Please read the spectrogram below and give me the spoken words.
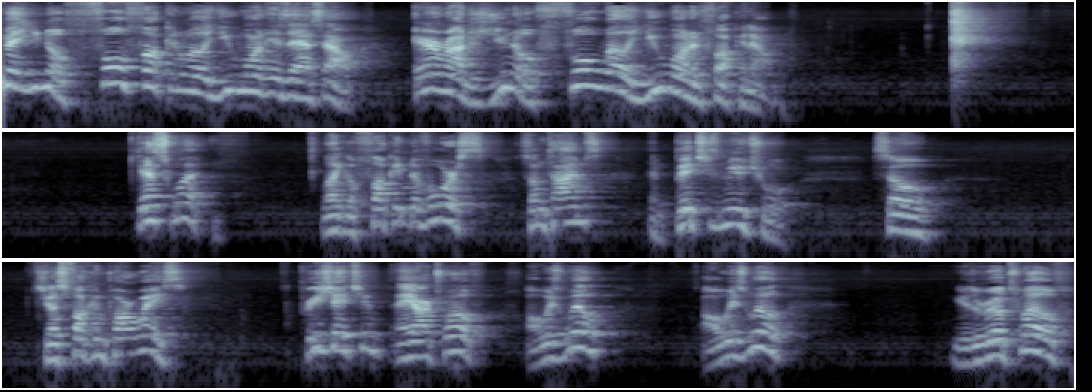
Bay, you know full fucking well you want his ass out. Aaron Rodgers, you know full well you wanted fucking out. Guess what? Like a fucking divorce, sometimes that bitch is mutual. So just fucking part ways. Appreciate you. AR12. Always will. Always will. You're the real 12.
